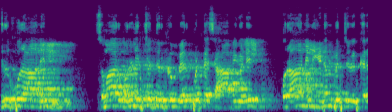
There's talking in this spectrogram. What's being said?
திருக்குரானில் சுமார் ஒரு லட்சத்திற்கும் மேற்பட்ட சஹாபிகளில் குரானில் இடம்பெற்றிருக்கிற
